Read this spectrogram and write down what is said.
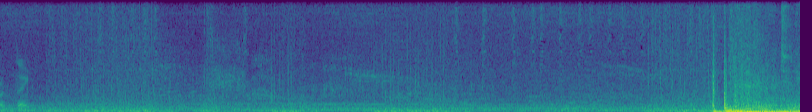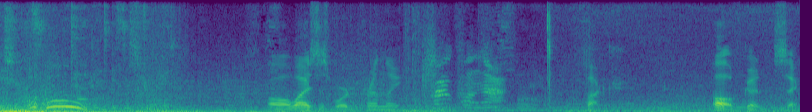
Oh, thing. Congratulations. Woohoo. Target is destroyed. Oh, why is this word friendly? Drink from that. Fuck. Oh, good. Sick.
